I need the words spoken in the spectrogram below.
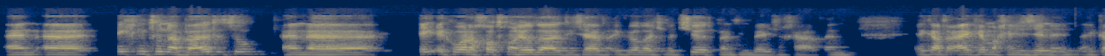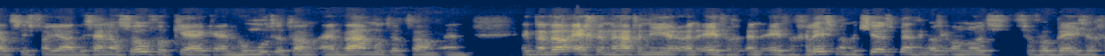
En eh, ik ging toen naar buiten toe. En eh, ik, ik hoorde God gewoon heel duidelijk. Die zei van, ik wil dat je met churchplanting bezig gaat. En ik had er eigenlijk helemaal geen zin in. Ik had zoiets van, ja, er zijn al zoveel kerken. En hoe moet het dan? En waar moet het dan? En ik ben wel echt een hart en nier een. Maar met churchplanting was ik nog nooit zoveel bezig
